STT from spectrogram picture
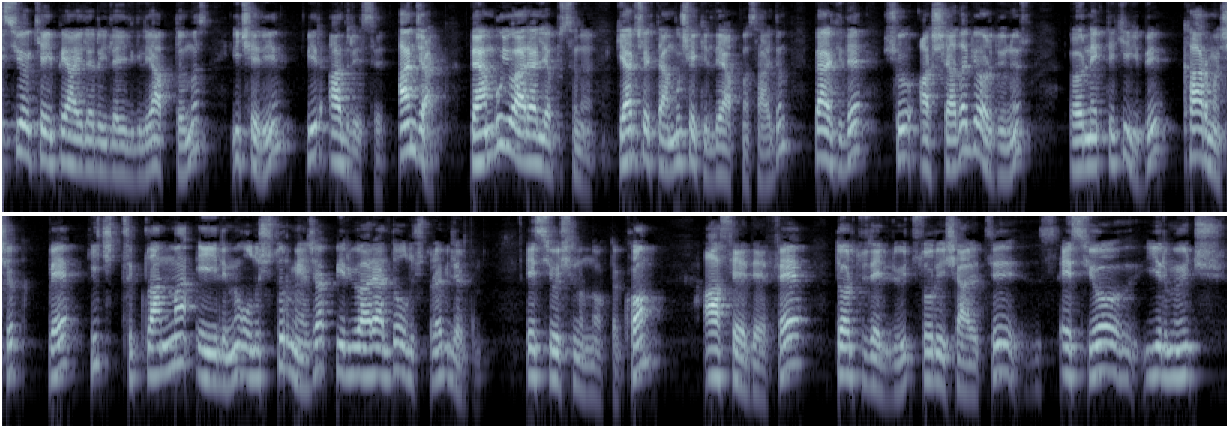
SEO KPI'ları ile ilgili yaptığımız içeriğin bir adresi. Ancak ben bu URL yapısını gerçekten bu şekilde yapmasaydım belki de şu aşağıda gördüğünüz örnekteki gibi karmaşık ve hiç tıklanma eğilimi oluşturmayacak bir URL'de oluşturabilirdim. seochannel.com ASDF 453 soru işareti SEO 23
